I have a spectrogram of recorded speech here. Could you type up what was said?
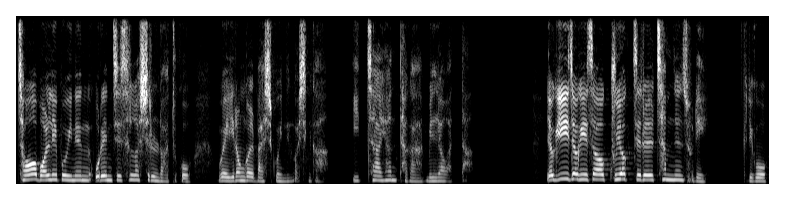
저 멀리 보이는 오렌지 슬러시를 놔두고 왜 이런 걸 마시고 있는 것인가 2차 현타가 밀려왔다. 여기저기서 구역질을 참는 소리 그리고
